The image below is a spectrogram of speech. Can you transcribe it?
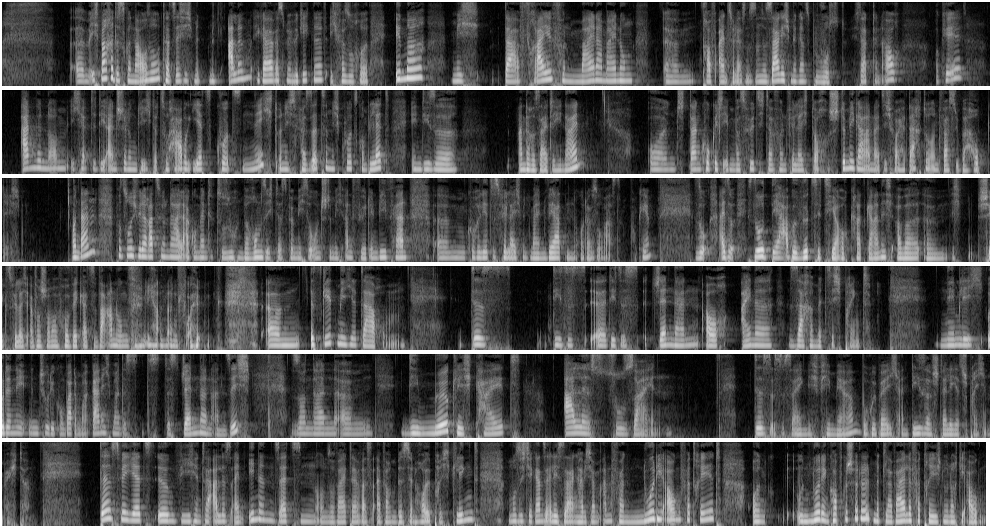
Ähm, ich mache das genauso, tatsächlich mit, mit allem, egal was mir begegnet. Ich versuche immer, mich da frei von meiner Meinung ähm, drauf einzulassen. Und das sage ich mir ganz bewusst. Ich sage dann auch, okay, angenommen, ich hätte die Einstellung, die ich dazu habe, jetzt kurz nicht und ich versetze mich kurz komplett in diese andere Seite hinein und dann gucke ich eben, was fühlt sich davon vielleicht doch stimmiger an, als ich vorher dachte und was überhaupt nicht. Und dann versuche ich wieder rational Argumente zu suchen, warum sich das für mich so unstimmig anfühlt. Inwiefern ähm, korreliert es vielleicht mit meinen Werten oder sowas. Okay? So, also so derbe wird's jetzt hier auch gerade gar nicht, aber ähm, ich schick's vielleicht einfach schon mal vorweg als Warnung für die anderen Folgen. Ähm, es geht mir hier darum, dass dieses, äh, dieses Gendern auch eine Sache mit sich bringt. Nämlich, oder nee, Entschuldigung, warte mal, gar nicht mal das, das, das Gendern an sich, sondern ähm, die Möglichkeit, alles zu sein. Das ist es eigentlich viel mehr, worüber ich an dieser Stelle jetzt sprechen möchte dass wir jetzt irgendwie hinter alles ein Innen setzen und so weiter, was einfach ein bisschen holprig klingt, muss ich dir ganz ehrlich sagen, habe ich am Anfang nur die Augen verdreht und, und nur den Kopf geschüttelt. Mittlerweile verdrehe ich nur noch die Augen.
